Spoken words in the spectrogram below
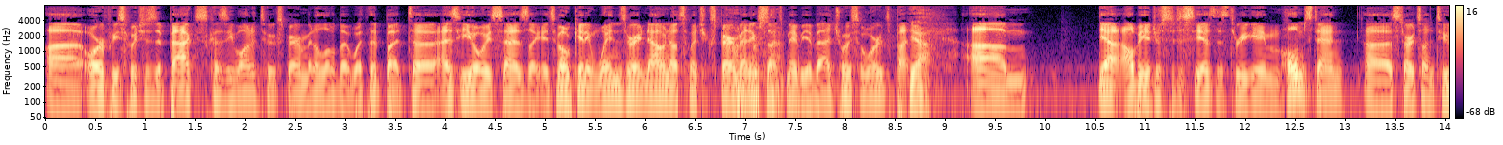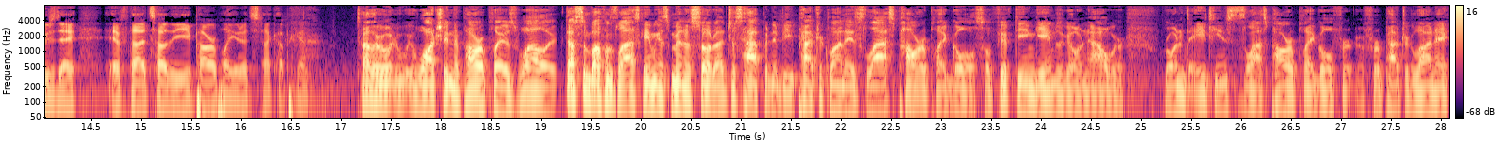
uh, or if he switches it back just because he wanted to experiment a little bit with it. But uh, as he always says, like it's about getting wins right now, not so much experimenting. 100%. So that's maybe a bad choice of words. But yeah, um, yeah, I'll be interested to see as this three game homestand uh, starts on Tuesday if that's how the power play units stack up again. Tyler, watching the power play as well. Dustin Byfuglien's last game against Minnesota just happened to be Patrik Laine's last power play goal. So 15 games ago now, we're going into 18 since the last power play goal for for Patrik Laine.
